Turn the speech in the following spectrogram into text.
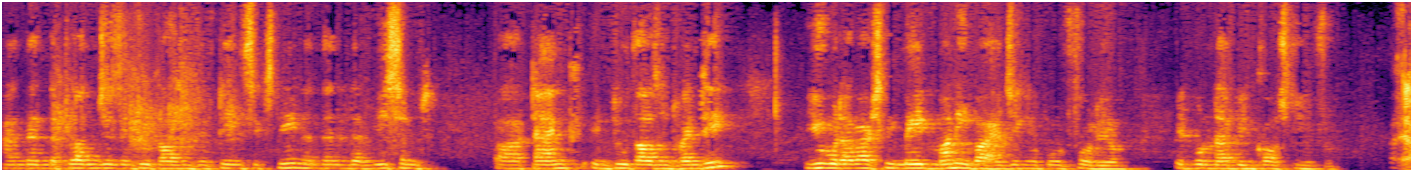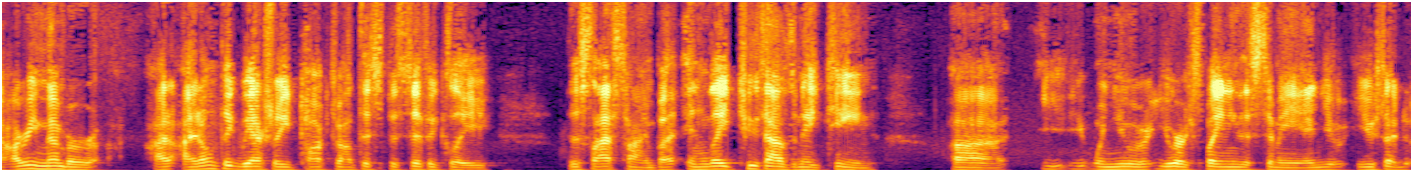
and then the plunges in 2015-16, and then the recent uh, tank in 2020, you would have actually made money by hedging your portfolio. It wouldn't have been cost neutral. I remember, I, I don't think we actually talked about this specifically this last time, but in late 2018, uh, you, when you were you were explaining this to me, and you you said,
